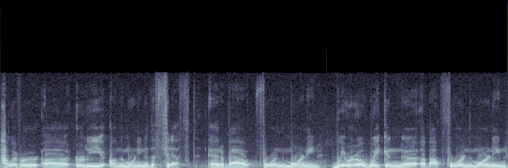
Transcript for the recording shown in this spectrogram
However, uh, early on the morning of the 5th, at about 4 in the morning, we were awakened uh, about 4 in the morning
